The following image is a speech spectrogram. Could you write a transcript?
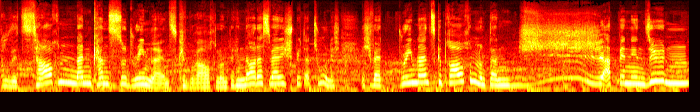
Du willst tauchen, dann kannst du Dreamlines gebrauchen. Und genau das werde ich später tun. Ich, ich werde Dreamlines gebrauchen und dann ab in den Süden.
